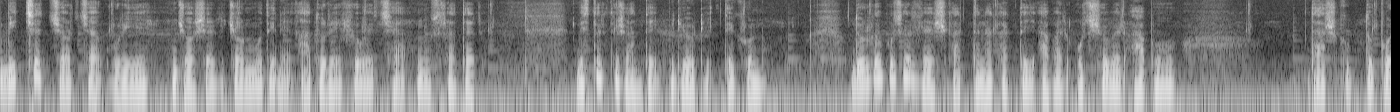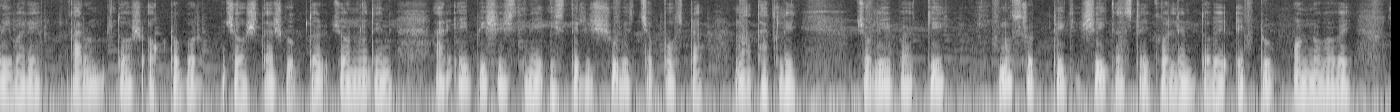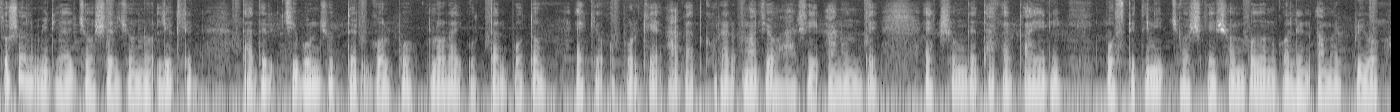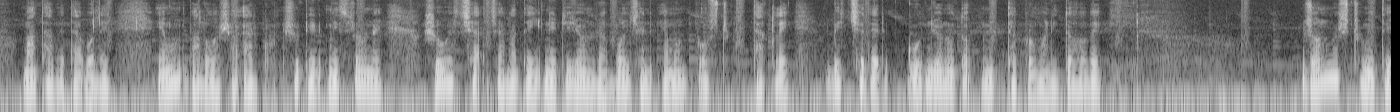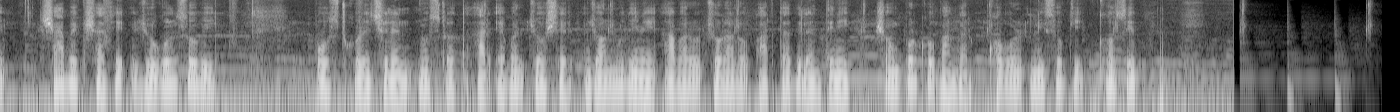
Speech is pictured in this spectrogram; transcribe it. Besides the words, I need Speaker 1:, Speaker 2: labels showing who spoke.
Speaker 1: বিচ্ছেদ চর্চা উড়িয়ে যশের জন্মদিনে আদুরে শুভেচ্ছা নুসরাতের। বিস্তারিত জানতে ভিডিওটি দেখুন। দুর্গাপূজার রেশ কাটতে না কাটতেই আবার উৎসবের আবহ দাশগুপ্ত পরিবারে, কারণ দশ অক্টোবর যশ দাশগুপ্তর জন্মদিন আর এই বিশেষ দিনে স্ত্রীর শুভেচ্ছা পোস্টটা না থাকলে চলেই বা কি? নুসরত ঠিক সেই কাজটাই করলেন, তবে একটু অন্যভাবে সোশ্যাল মিডিয়ায় যশের জন্য লিখলেন, তাদের জীবনযুদ্ধের গল্প, লড়াই, উত্থান, পতন, একে অপরকে আঘাত করার মাঝেও হাসি, আনন্দে একসঙ্গে থাকার কাহিনী, পোস্টে তিনি যশকে সম্বোধন করলেন, আমার প্রিয় মাথা ব্যথা বলে এমন ভালোবাসা আর খুনসুটির মিশ্রণে শুভেচ্ছা জানাতেই নেটিজনরা বলছেন, এমন পোস্ট থাকলে বিচ্ছেদের গুঞ্জনত মিথ্যা প্রমাণিত হবে। জন্মাষ্টমীতে সাবেক সাজে যুগল ছবি পোস্ট করেছিলেন নুসরত আর এবার যশের জন্মদিনে আবারও জোরালো বার্তা দিলেন তিনি। সম্পর্ক ভাঙার খবর, নিছকই গসিপ।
